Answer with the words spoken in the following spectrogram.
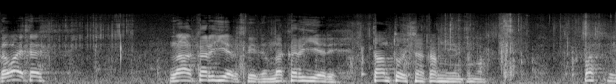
Давайте на кар'єр підемо, на кар'єрі. Там точно камней нема. Пошли.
